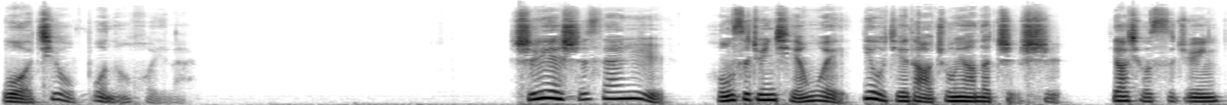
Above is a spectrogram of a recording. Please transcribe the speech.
我就不能回来。十月十三日，红四军前委又接到中央的指示，要求四军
